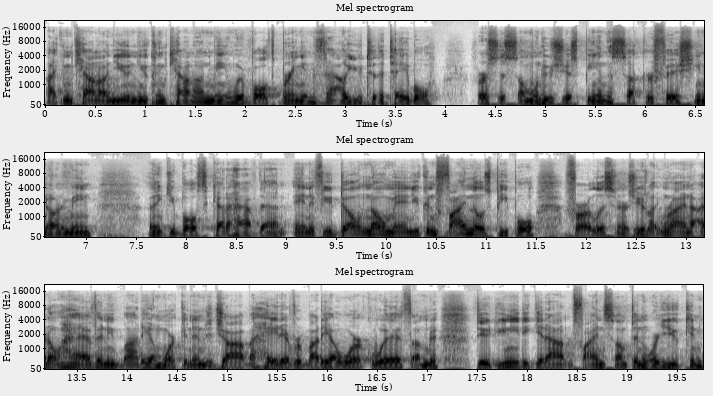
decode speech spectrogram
I can count on you and you can count on me, and we're both bringing value to the table versus someone who's just being the sucker fish. You know what I mean? I think you both got to have that. And if you don't know, man, you can find those people for our listeners. You're like, Ryan, I don't have anybody. I'm working in a job. I hate everybody I work with. I'm, dude, you need to get out and find something where you can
